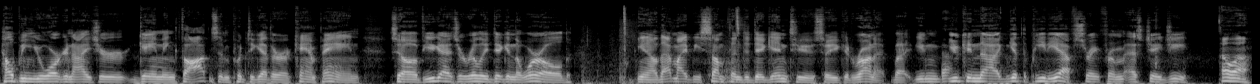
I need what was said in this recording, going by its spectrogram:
helping you organize your gaming thoughts and put together a campaign. So, if you guys are really digging the world, you know that might be something to dig into, so you could run it. But you can you can uh, get the PDF straight from SJG. Oh wow.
